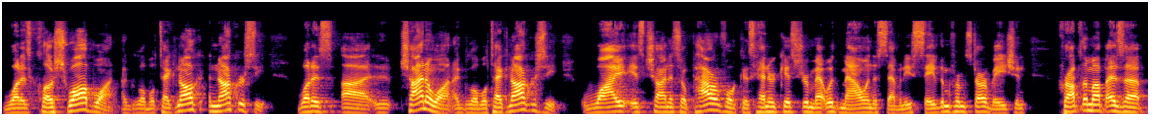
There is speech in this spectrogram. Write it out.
What does Klaus Schwab want? A global technocracy. What does uh, China want? A global technocracy. Why is China so powerful? Because Henry Kissinger met with Mao in the 70s, saved them from starvation, propped them up as a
